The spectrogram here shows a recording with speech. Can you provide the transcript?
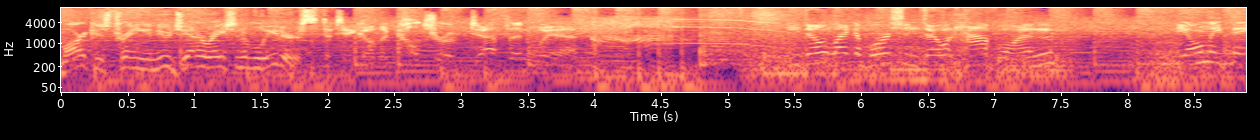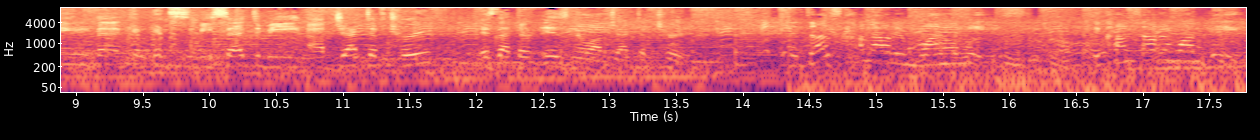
Mark is training a new generation of leaders to take on the culture of death and win. If you don't like abortion, don't have one. The only thing that can be said to be objective truth is that there is no objective truth. It does come out in one piece. It comes out in one piece.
